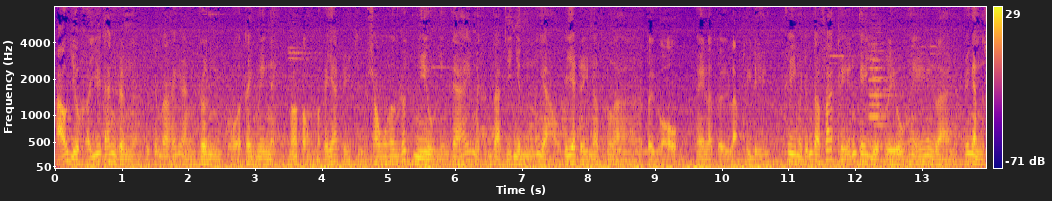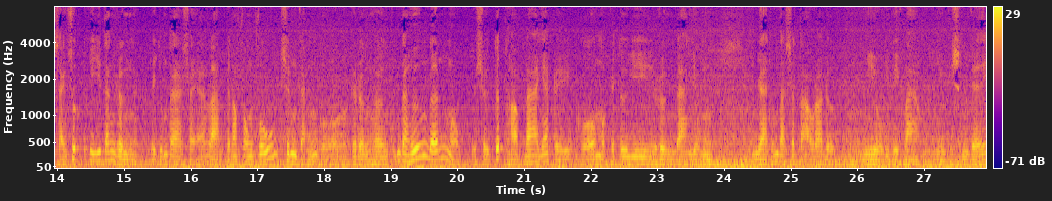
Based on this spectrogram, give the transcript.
thảo dược ở dưới tán rừng thì chúng ta thấy rằng rừng của tây nguyên này, nó còn một cái giá trị chiều sâu hơn rất nhiều những cái mà chúng ta chỉ nhìn vào. Cái giá trị nó là từ gỗ hay là từ làm thủy điện. Khi mà chúng ta phát triển cây dược liệu hay là cái ngành sản xuất cái dưới tán rừng thì chúng ta sẽ làm cho nó phong phú, sinh cảnh của cái rừng hơn. Chúng ta hướng đến một cái sự tích hợp đa giá trị của một cái tư duy rừng đa dụng và chúng ta sẽ tạo ra được nhiều cái việc làm, nhiều cái sinh kế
